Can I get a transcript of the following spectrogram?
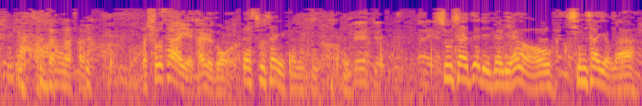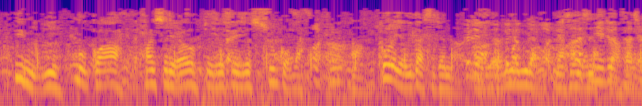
吃上。那蔬菜也开始供了。那蔬菜也开始供。对对。蔬菜这里的莲藕、青菜有了，玉米、木瓜、番石榴，就是是一个蔬果了。啊，供了有一段时间了，有那么一两两三年了。两三年。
